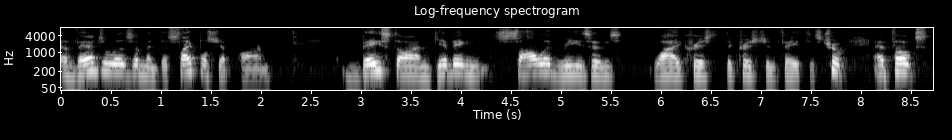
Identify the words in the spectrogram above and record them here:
evangelism and discipleship arm based on giving solid reasons why Christ, the Christian faith is true. And folks,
